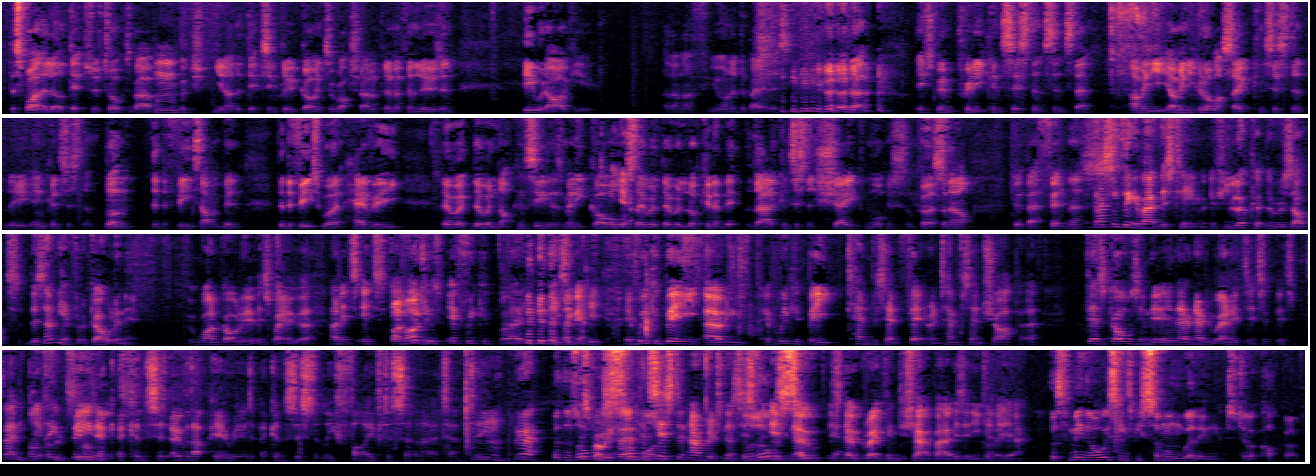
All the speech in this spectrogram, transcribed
despite the little dips we've talked about, Mm. which you know the dips include going to Rochdale and Plymouth and losing, he would argue. I don't know if you want to debate this. that it's been pretty consistent since then. I mean, you, I mean, you can almost say consistently inconsistent, but Mm. the defeats haven't been. The defeats weren't heavy. They were they were not conceding as many goals. Yeah. They were they were looking a bit. They had a consistent shape, more consistent personnel, a bit better fitness. That's the thing about this team. If you look at the results, there's only ever a goal in it. One goal here, this way, uh, and it's it's By if we could- If we could, well, easy Mickey. If we could be um, if we could be ten percent fitter and ten percent sharper, there's goals in here, there, and everywhere, and it's it's a, it's a fairly Well, different. They've been a, a consi- over that period a consistently five to seven out of ten team. Mm, yeah, But there's That's always probably fair. someone. consistent averageness There is, was always is no some- is no great thing to shout about, is it? Either, yeah. There's, for me, there always seems to be someone willing to do a cock up.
